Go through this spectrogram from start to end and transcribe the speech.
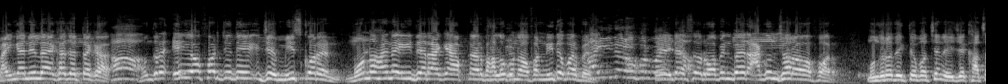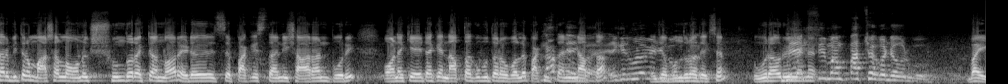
বাইঙ্গা নিলে এক হাজার টাকা। হ্যাঁ। বন্ধুরা এই অফার যদি যে মিস করেন মনে হয় না ঈদের আগে আপনার ভালো কোনো অফার নিতে পারবেন। এটা এটা। হচ্ছে রবিন ভাইয়ের আগুন ঝরা অফার বন্ধুরা দেখতে পাচ্ছেন এই যে খাঁচার ভিতরে মাশাল্লাহ অনেক সুন্দর একটা নর এটা হচ্ছে পাকিস্তানি সাহারানপুরি। অনেকে এটাকে নাপ্তা কবুতরও বলে পাকিস্তানি নাপ্তা এই যে বন্ধুরা দেখছেন উড়াউড়ি Maximum পাঁচ ছয় ঘণ্টা উঠবো। ভাই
